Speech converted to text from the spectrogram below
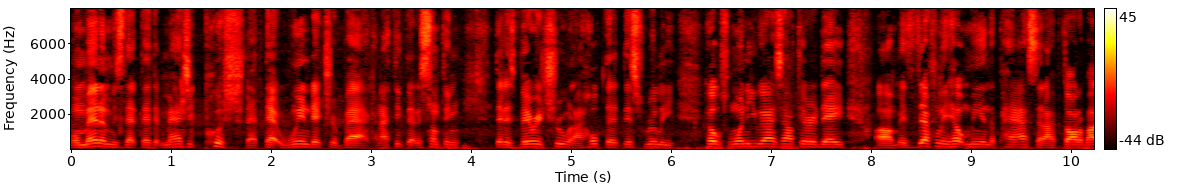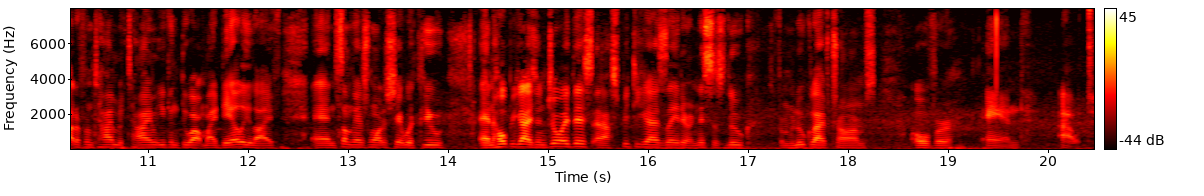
momentum is that, that, that magic push, that, that wind at your back. And I think that is something that is very true, and I hope that this really helps one of you guys out there today. Um, it's definitely helped me in the past, and I've thought about it from time to time, even throughout my daily life, and something I just want to share with you. And hope you guys enjoyed this, and I'll speak to you guys later. And this is Luke from Luke Life Charms over and out.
